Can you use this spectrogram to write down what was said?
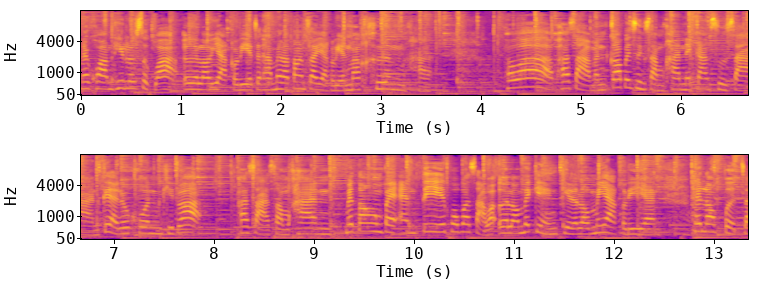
ในความที่รู้สึกว่าเออเราอยากเรียนจะทำให้เราตั้งใจอยากเรียนมากขึ้นค่ะ เพราะว่าภาษามันก็เป็นสิ่งสำคัญในการสื่อสารก็อยากให้ทุกคนคิดว่าภาษาสำคัญไม่ต้องไปแอนตี้พวกภาษาว่าเออเราไม่เก่งอังกฤษเราไม่อยากเรียน ให้ลองเปิดใจ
